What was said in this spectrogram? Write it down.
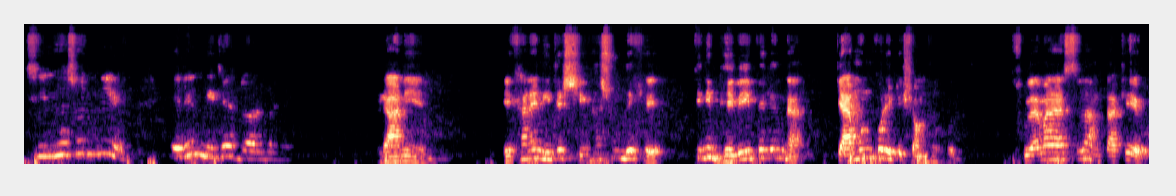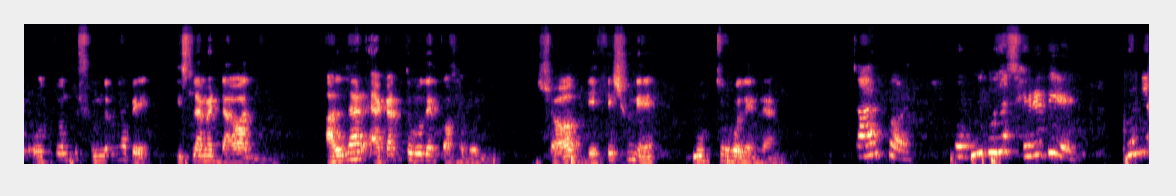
সিংহাসন নিয়ে এলেন নিজের দরবারে। রানী এলেন। এখানে নিজের সিংহাসন দেখে তিনি ভেবেই পেলেন না কেমন করে এটি সম্ভব হলো। সুলাইমান আলাইসাল্লাম তাকে অত্যন্ত সুন্দরভাবে ইসলামের দাওয়াত দিলেন। আল্লাহর একাত্মবোধের কথা বললেন। সব দেখে শুনে মুগ্ধ হলেন রানী। তারপর অগ্নি ছেড়ে দিয়ে উনি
